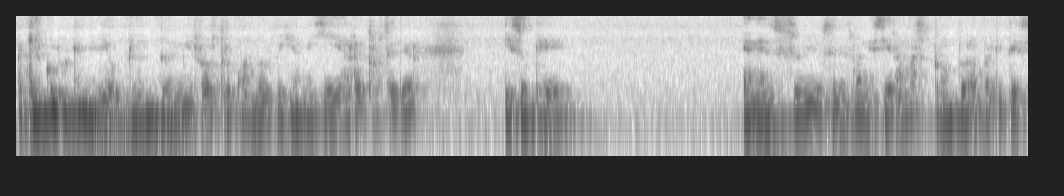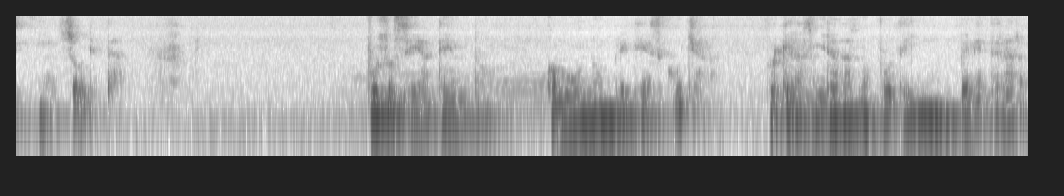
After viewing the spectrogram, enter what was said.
Aquel color que me dio pinto en mi rostro cuando vi a mi guía retroceder hizo que en el suyo se desvaneciera más pronto la palidez insólita. Púsose atento como un hombre que escucha, porque las miradas no podían penetrar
